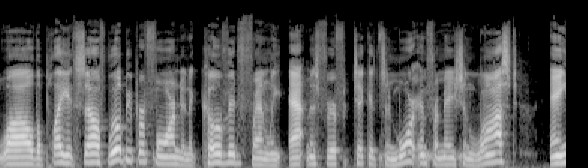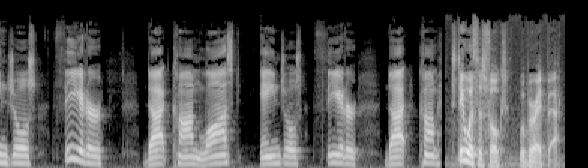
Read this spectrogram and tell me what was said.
while the play itself will be performed in a COVID friendly atmosphere. For tickets and more information, Lost Angels Theater.com. Lost Angels Theater.com. Stay with us, folks. We'll be right back.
